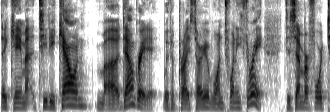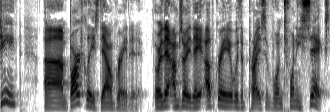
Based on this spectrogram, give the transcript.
they came at TD Cowen uh, downgraded with a price target of 123. December 14th, um, Barclays downgraded it, or they, I'm sorry, they upgraded it with a price of 126.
